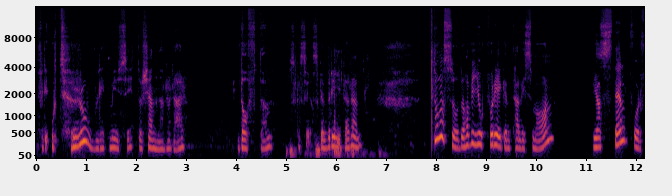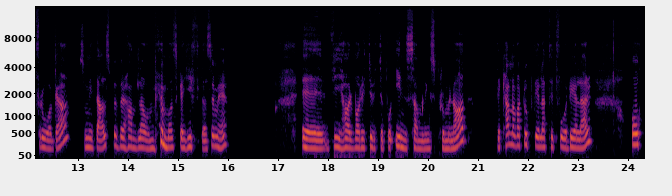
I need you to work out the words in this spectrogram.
För det är otroligt mysigt att känna det där doften. Jag ska se, jag ska vrida den. Då så, då har vi gjort vår egen talisman. Vi har ställt vår fråga som inte alls behöver handla om vem man ska gifta sig med. Eh, vi har varit ute på insamlingspromenad. Det kan ha varit uppdelat till två delar. Och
